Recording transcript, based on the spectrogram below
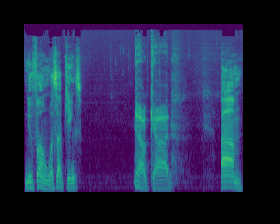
new phone. What's up, Kings? Oh God. Um,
